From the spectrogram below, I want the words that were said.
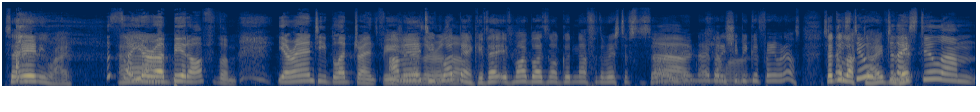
So anyway, so you're a Um, bit off them. You're anti-blood transfusion. I'm anti blood bank. If they, if my blood's not good enough for the rest of society, Oh, then nobody should be good for anyone else. So Do good luck, still, Dave. Do they that. still um?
